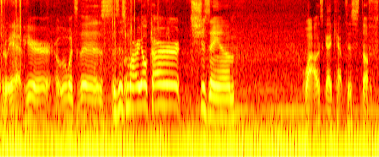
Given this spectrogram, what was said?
What do we have here? Oh, what's this? Is this Mario Kart? Shazam. Wow, this guy kept his stuff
